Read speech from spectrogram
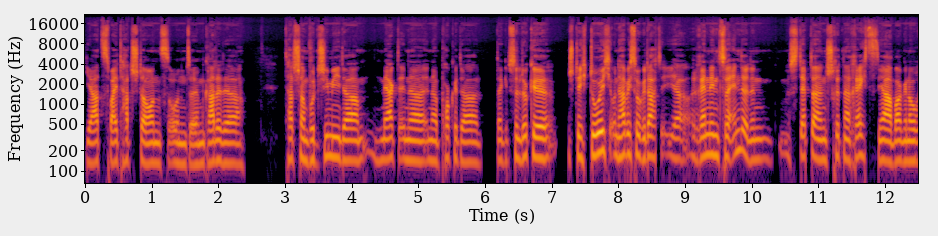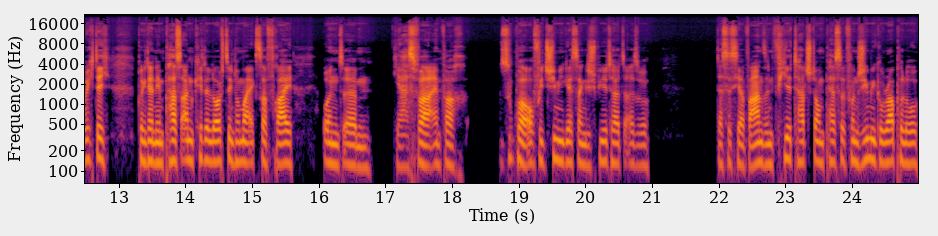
ja, zwei Touchdowns und ähm, gerade der Touchdown, wo Jimmy da merkt in der, in der Pocket, da, da gibt es eine Lücke, sticht durch und habe ich so gedacht, ja, renn den zu Ende, dann steppt er einen Schritt nach rechts. Ja, war genau richtig, bringt dann den Pass an, Kittel läuft sich nochmal extra frei und ähm, ja, es war einfach super, auch wie Jimmy gestern gespielt hat. Also, das ist ja Wahnsinn. Vier Touchdown-Pässe von Jimmy Garoppolo.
